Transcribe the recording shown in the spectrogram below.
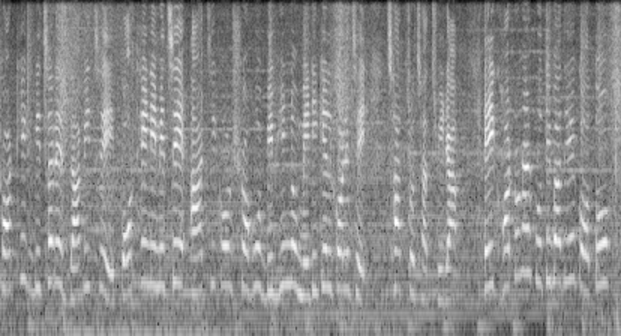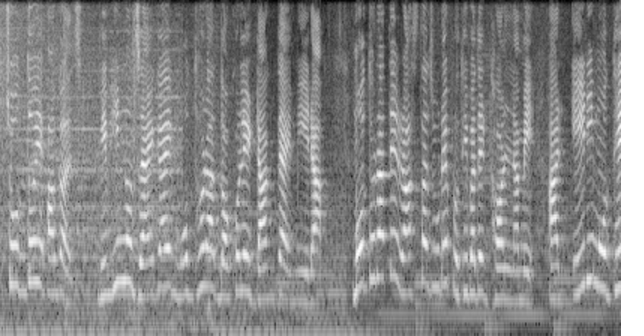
সঠিক বিচারের দাবি চেয়ে পথে নেমেছে আরজিকর সহ বিভিন্ন মেডিকেল কলেজের ছাত্রছাত্রীরা। এই ঘটনার প্রতিবাদে গত চোদ্দই আগস্ট বিভিন্ন জায়গায় মধ্যরাত দখলের ডাক দেয় মেয়েরা। মধ্যরাতে রাস্তা জুড়ে প্রতিবাদের ঢল নামে, আর এরই মধ্যে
